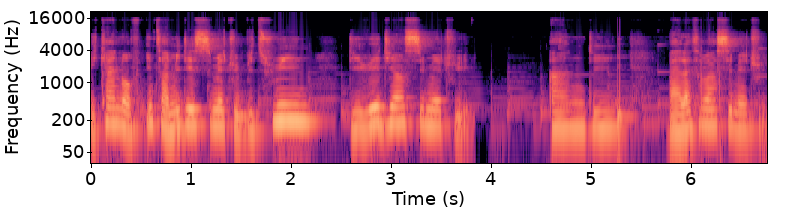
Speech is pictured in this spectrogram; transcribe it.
a kind of intermediate symmetry between the radial symmetry and the bilateral symmetry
